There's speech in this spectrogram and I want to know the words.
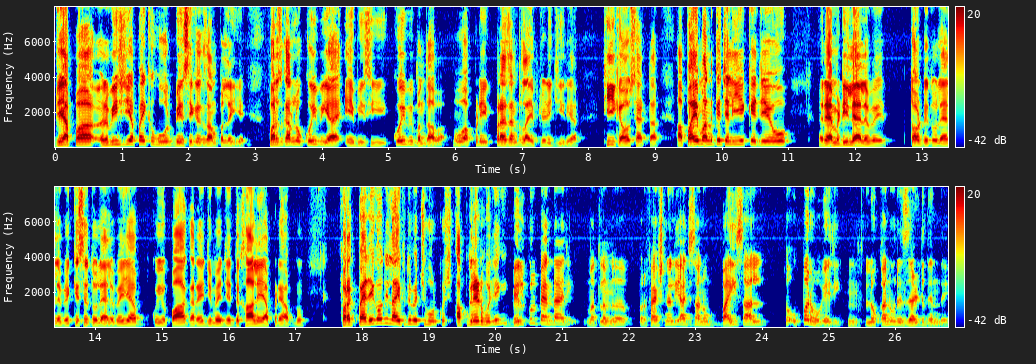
ਜੇ ਆਪਾਂ ਰਵੀਸ਼ ਜੀ ਆਪਾਂ ਇੱਕ ਹੋਰ ਬੇਸਿਕ ਐਗਜ਼ਾਮਪਲ ਲਈਏ। ਫਰਜ਼ ਕਰ ਲਓ ਕੋਈ ਵੀ ਆ ABC ਕੋਈ ਵੀ ਬੰਦਾ ਵਾ ਉਹ ਆਪਣੀ ਪ੍ਰੈਜ਼ੈਂਟ ਲਾਈਫ ਜਿਹੜੀ ਜੀ ਰਿਹਾ ਠੀਕ ਹੈ ਉਹ ਸੈੱਟ ਆ। ਆਪਾਂ ਇਹ ਮੰਨ ਕੇ ਚੱਲੀਏ ਕਿ ਜੇ ਉਹ ਰੈਮੇਡੀ ਲੈ ਲਵੇ ਤੁਹਾਡੇ ਤੋਂ ਲੈ ਲਵੇ ਕਿਸੇ ਤੋਂ ਲੈ ਲਵੇ ਜਾਂ ਕੋਈ ਉਪਾਅ ਕਰੇ ਜਿਵੇਂ ਜੇ ਦਿਖਾ ਲੇ ਆਪਣੇ ਆਪ ਨੂੰ ਫ਼ਰਕ ਪੈ ਜਾਏਗਾ ਉਹਦੀ ਲਾਈਫ ਦੇ ਵਿੱਚ ਹੋਰ ਕੁਝ ਅਪਗ੍ਰੇਡ ਹੋ ਜਾਏਗੀ? ਬਿਲਕੁਲ ਪੈਂਦਾ ਹੈ ਜੀ। ਮਤਲਬ ਪ੍ਰੋਫੈਸ਼ਨਲੀ ਅੱਜ ਸਾਨੂੰ 22 ਸਾਲ ਤੋਂ ਉੱਪਰ ਹੋ ਗਏ ਜੀ। ਲੋਕਾਂ ਨੂੰ ਰਿਜ਼ਲਟ ਦਿੰਦੇ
